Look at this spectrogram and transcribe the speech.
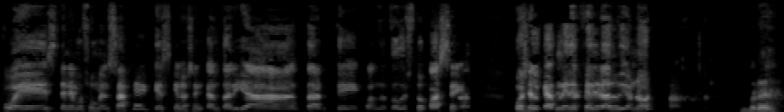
pues tenemos un mensaje que es que nos encantaría darte cuando todo esto pase pues el carnet de federado de honor. Hombre,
